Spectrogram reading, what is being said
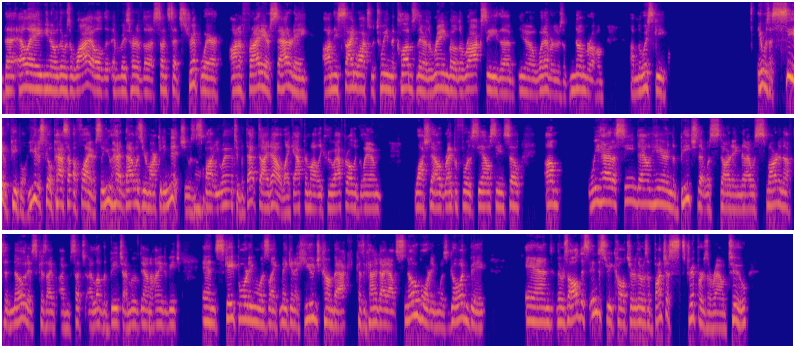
the LA, you know, there was a while that everybody's heard of the Sunset Strip where on a Friday or Saturday on these sidewalks between the clubs there, the Rainbow, the Roxy, the, you know, whatever, there's a number of them, um, the Whiskey, it was a sea of people. You could just go pass out flyers. So you had that was your marketing niche. It was a spot you went to, but that died out like after Motley Crue, after all the glam washed out, right before the Seattle scene. So um, we had a scene down here in the beach that was starting that I was smart enough to notice because I'm such I love the beach. I moved down to Huntington Beach, and skateboarding was like making a huge comeback because it kind of died out. Snowboarding was going big and there was all this industry culture there was a bunch of strippers around too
